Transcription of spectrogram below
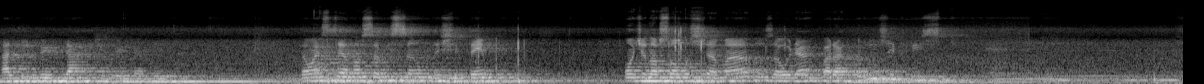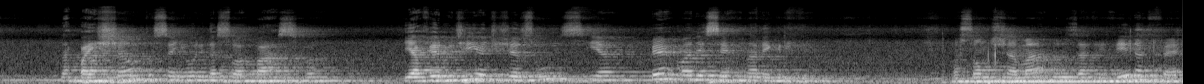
a liberdade verdadeira? Então, esta é a nossa missão neste tempo, onde nós somos chamados a olhar para a cruz de Cristo, da paixão do Senhor e da Sua Páscoa, e a ver o dia de Jesus e a permanecer na alegria. Nós somos chamados a viver a fé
